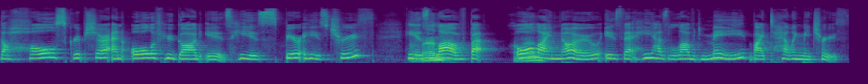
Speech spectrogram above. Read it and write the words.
the whole scripture and all of who God is. He is spirit, he is truth, he is love, but all I know is that he has loved me by telling me truth.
